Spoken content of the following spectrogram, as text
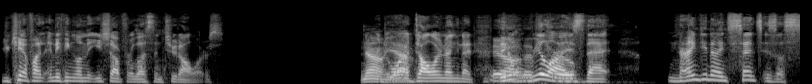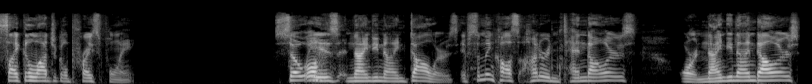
You can't find anything on the eShop for less than two dollars No, or yeah. a dollar ninety nine. they don't realize true. that ninety nine cents is a psychological price point. So Well- is ninety nine dollars. If something costs one hundred and ten dollars or ninety nine dollars,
